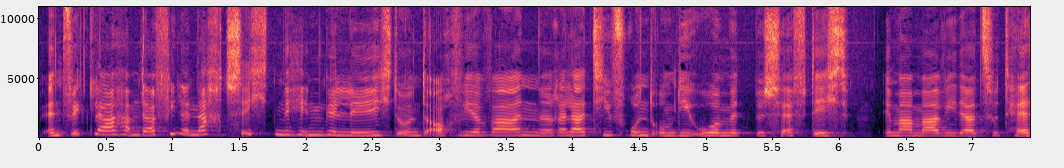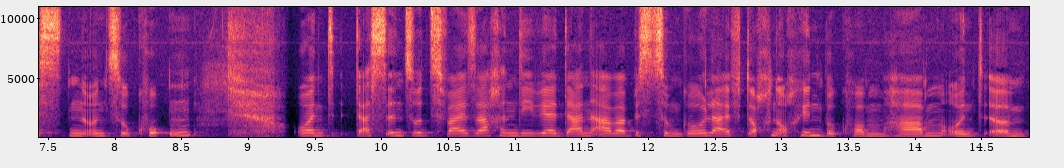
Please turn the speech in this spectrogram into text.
Entwickler haben da viele Nachtschichten hingelegt und auch wir waren relativ rund um die Uhr mit beschäftigt immer mal wieder zu testen und zu gucken. Und das sind so zwei Sachen, die wir dann aber bis zum Go Live doch noch hinbekommen haben. Und ähm,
